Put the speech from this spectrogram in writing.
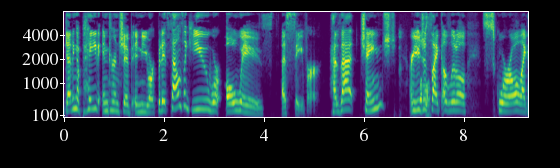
getting a paid internship in New York. But it sounds like you were always a saver. Has that changed? Are you just oh. like a little squirrel? Like,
